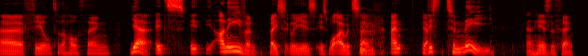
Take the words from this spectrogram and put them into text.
uh feel to the whole thing. Yeah it's it, uneven basically is is what i would say. And Yep. this to me and here's the thing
